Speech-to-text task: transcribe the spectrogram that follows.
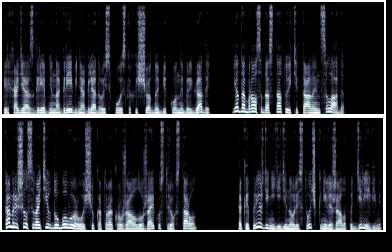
переходя с гребня на гребень, оглядываясь в поисках еще одной беконной бригады, я добрался до статуи Титана Энцелада. Там решился войти в дубовую рощу, которая окружала лужайку с трех сторон. Как и прежде, ни единого листочка не лежало под деревьями.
